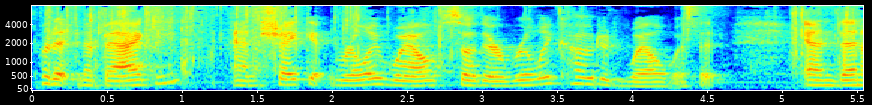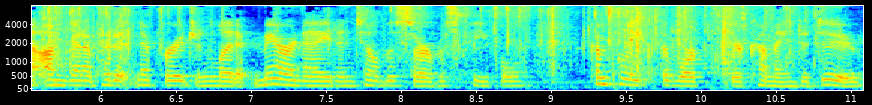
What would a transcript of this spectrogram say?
put it in a baggie, and shake it really well so they're really coated well with it. And then I'm gonna put it in the fridge and let it marinate until the service people complete the work they're coming to do.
